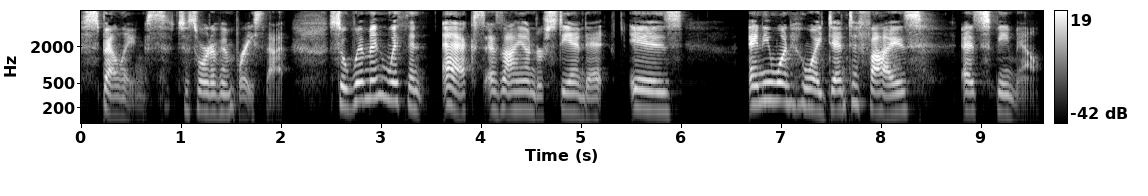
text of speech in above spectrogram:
spellings to sort of embrace that. So women with an X, as I understand it, is anyone who identifies as female,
